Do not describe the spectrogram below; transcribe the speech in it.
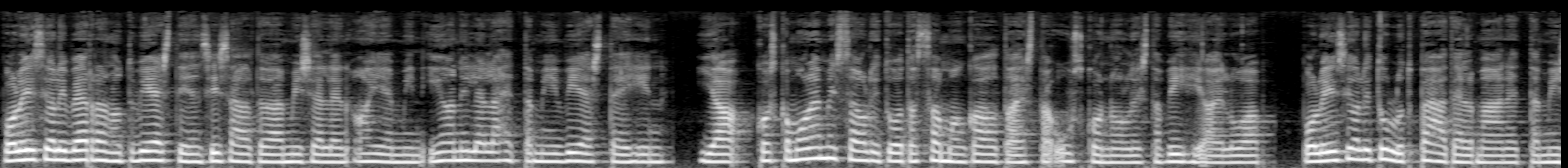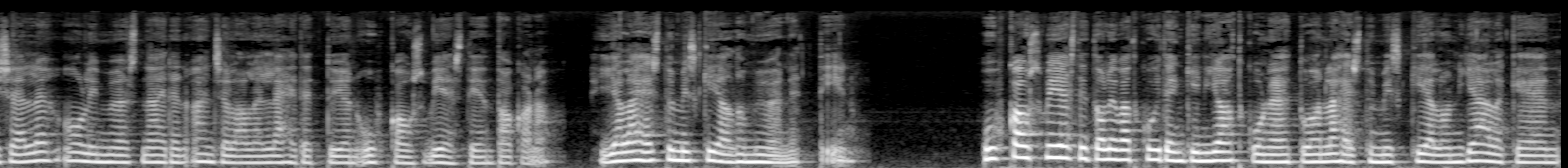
Poliisi oli verrannut viestien sisältöä Michellen aiemmin Ianille lähettämiin viesteihin Ja koska molemmissa oli tuota samankaltaista uskonnollista vihjailua, poliisi oli tullut päätelmään, että Michelle oli myös näiden Angelalle lähetettyjen uhkausviestien takana. Ja lähestymiskielto myönnettiin. Uhkausviestit olivat kuitenkin jatkuneet tuon lähestymiskielon jälkeen,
